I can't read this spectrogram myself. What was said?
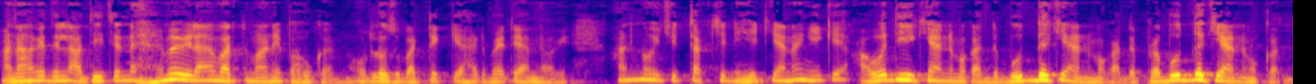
අනාගතේ අතීතේ හැම වෙලාවෙම වර්තමානයේ පහු කරනවා. ඔර්ලෝසු බට්ටෙක් යහට මෙහෙට යනවා වගේ. අන්න ওই චිත්තක්ෂණේ හිටියානම් ඒකේ අවදී කියන්නේ මොකද්ද? බුද්ධ කියන්නේ මොකද්ද? ප්‍රබුද්ධ කියන්නේ මොකද්ද?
